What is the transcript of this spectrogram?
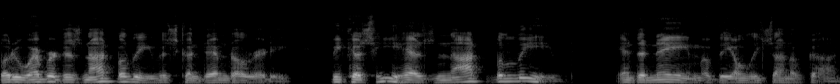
But whoever does not believe is condemned already, because he has not believed in the name of the only Son of God.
